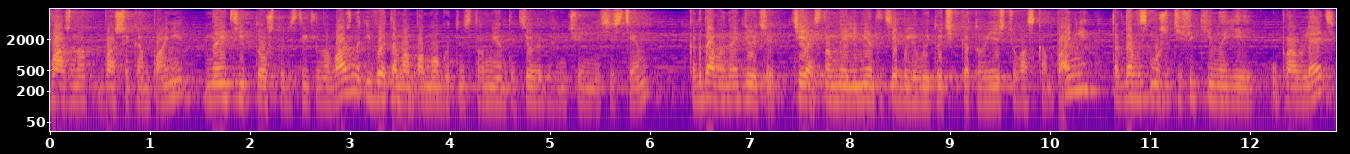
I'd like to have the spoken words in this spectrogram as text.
важно в вашей компании, найти то, что действительно важно, и в этом вам помогут инструменты теории ограничения систем. Когда вы найдете те основные элементы, те болевые точки, которые есть у вас в компании, тогда вы сможете эффективно ей управлять,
